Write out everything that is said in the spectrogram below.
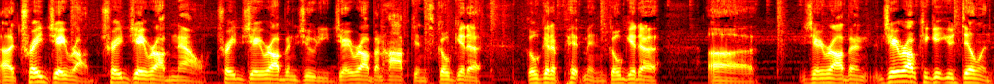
Uh, trade J Rob. Trade J Rob now. Trade J Rob and Jeudy. J Rob and Hopkins. Go get a go get a Pittman. Go get a uh, J Rob and J Rob could get you Dillon.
